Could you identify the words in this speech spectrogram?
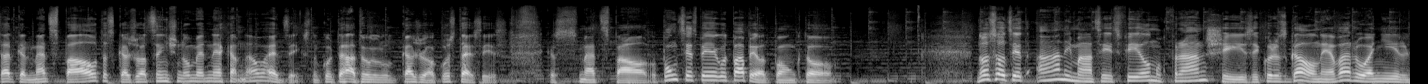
tad, kad met spalvu, tas kažociņš nu, medniekam nav vajadzīgs. Nu, kur tādu kažoku uztaisīs, kas met spalvu? Punkts, iespēja iegūt papildu punktu. Nosauciet animācijas filmu franšīzi, kuras galvenie varoņi ir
